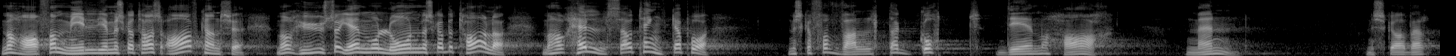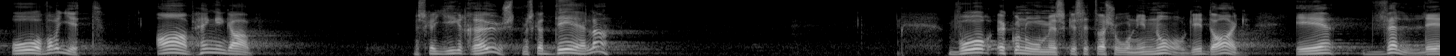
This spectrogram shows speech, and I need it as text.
Vi har familie vi skal ta oss av, kanskje. Vi har hus og hjem og lån vi skal betale. Vi har helse å tenke på. Vi skal forvalte godt det vi har. Men vi skal være overgitt, avhengig av. Vi skal gi raust, vi skal dele. Vår økonomiske situasjon i Norge i dag er veldig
